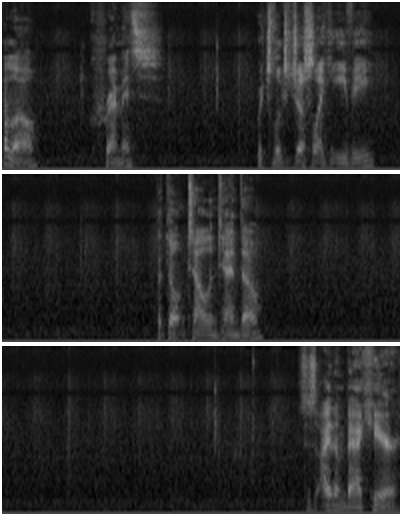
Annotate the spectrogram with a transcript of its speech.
Hello. Cremis. Which looks just like Eevee. But don't tell Nintendo. It's this item back here.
